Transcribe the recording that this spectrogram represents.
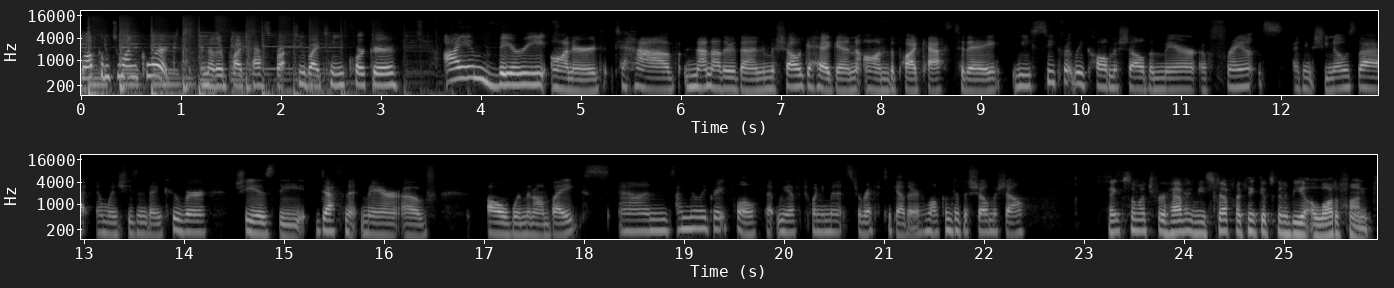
Welcome to Uncorked, another podcast brought to you by Team Corker. I am very honored to have none other than Michelle Gahagan on the podcast today. We secretly call Michelle the mayor of France. I think she knows that. And when she's in Vancouver, she is the definite mayor of all women on bikes. And I'm really grateful that we have 20 minutes to riff together. Welcome to the show, Michelle. Thanks so much for having me, Steph. I think it's going to be a lot of fun.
